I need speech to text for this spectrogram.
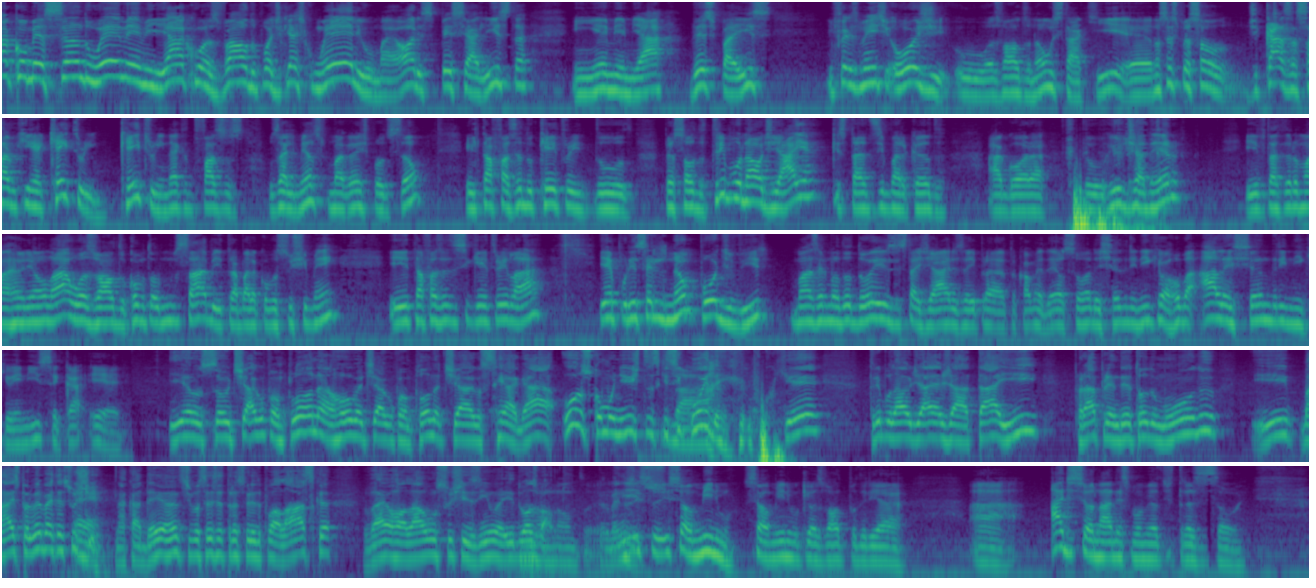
Está começando o MMA com Oswaldo, podcast com ele, o maior especialista em MMA desse país. Infelizmente, hoje o Oswaldo não está aqui. É, não sei se o pessoal de casa sabe o que é catering. Catering, né? Que tu faz os, os alimentos para uma grande produção. Ele está fazendo o catering do pessoal do Tribunal de Haia, que está desembarcando agora do Rio de Janeiro. E está tendo uma reunião lá. O Oswaldo, como todo mundo sabe, trabalha como sushi man e está fazendo esse catering lá. E é por isso ele não pôde vir mas ele mandou dois estagiários aí para tocar uma ideia. Eu sou o Alexandre Níquel, arroba Alexandre Níquel, N-I-C-K-E-L. E eu sou o Thiago Pamplona, arroba Thiago Pamplona, Thiago sem H. Os comunistas que se cuidem, porque o Tribunal de Haia já tá aí para prender todo mundo. E, mas pelo menos vai ter sushi é. na cadeia. Antes de você ser transferido pro Alasca, vai rolar um sushizinho aí do Oswaldo. Pelo menos isso, isso. Isso é o mínimo. Isso é o mínimo que o Oswaldo poderia ah, adicionar nesse momento de transição.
